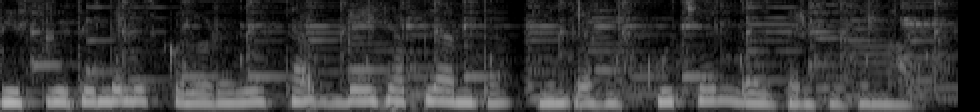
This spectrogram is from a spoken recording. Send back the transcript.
Disfruten de los colores de esta bella planta mientras escuchan los versos de Mauro.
